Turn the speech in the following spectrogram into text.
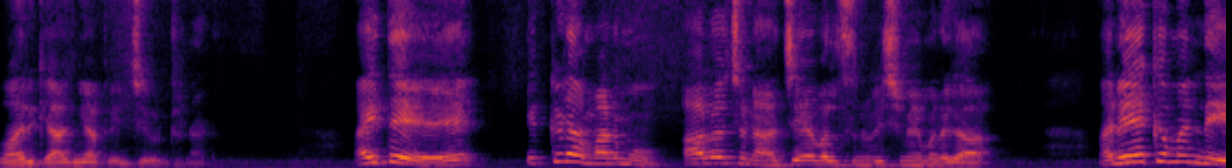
వారికి ఆజ్ఞాపించి ఉంటున్నాడు. అయితే ఇక్కడ మనము ఆలోచన చేయవలసిన విషయం ఏమనగా అనేక మంది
